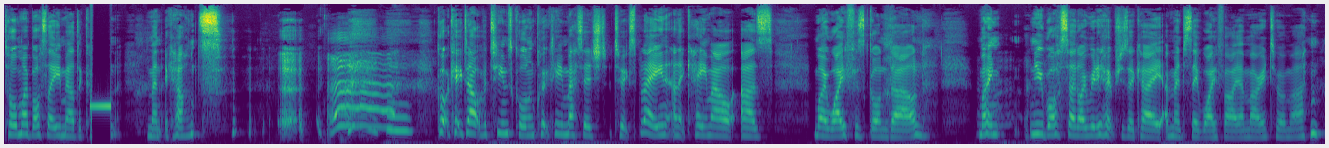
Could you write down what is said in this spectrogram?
Told my boss I emailed a meant accounts. Got kicked out of a Teams call and quickly messaged to explain, and it came out as my wife has gone down. My new boss said, I really hope she's okay. I meant to say Wi Fi. I'm married to a man.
